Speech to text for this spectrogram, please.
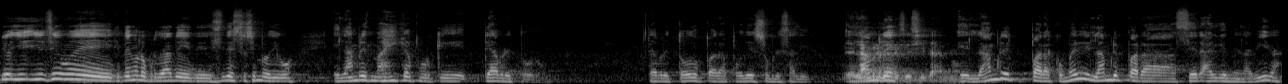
yo, yo, siempre que tengo la oportunidad de, decir esto, siempre lo digo, el hambre es mágica porque te abre todo. Te abre todo para poder sobresalir. El, hambre, la necesidad, ¿no? El hambre para comer y el hambre para ser alguien en la vida.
